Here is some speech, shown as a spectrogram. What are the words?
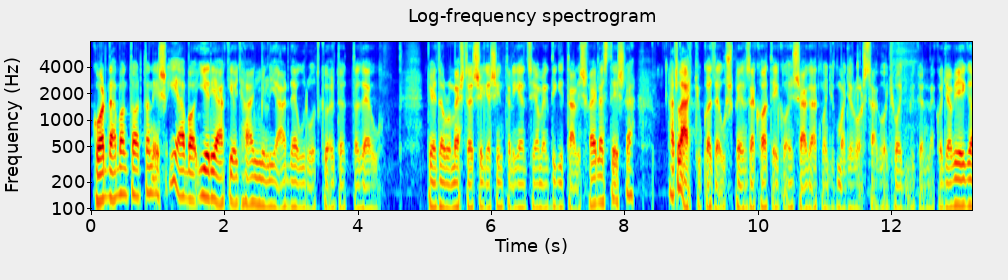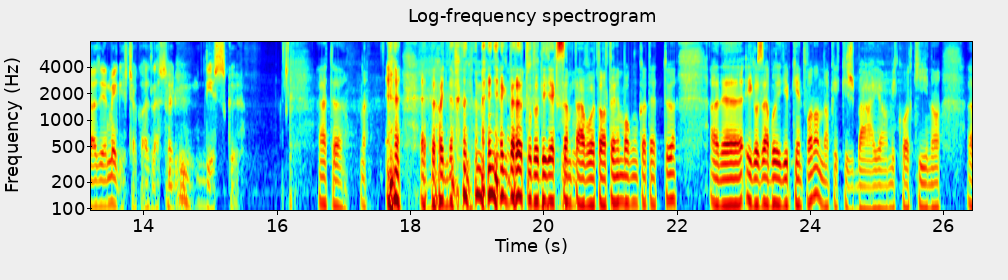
kordában tartani, és hiába írják ki, hogy hány milliárd eurót költött az EU például mesterséges intelligencia meg digitális fejlesztésre, hát látjuk az EU-s pénzek hatékonyságát mondjuk Magyarországon, hogy hogy működnek, hogy a vége azért mégiscsak az lesz, hogy diszkő. Hát, na, ebbe, hogy ne, ne menjek bele, tudod, igyekszem távol tartani magunkat ettől. De igazából egyébként van annak egy kis bája, amikor Kína uh,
